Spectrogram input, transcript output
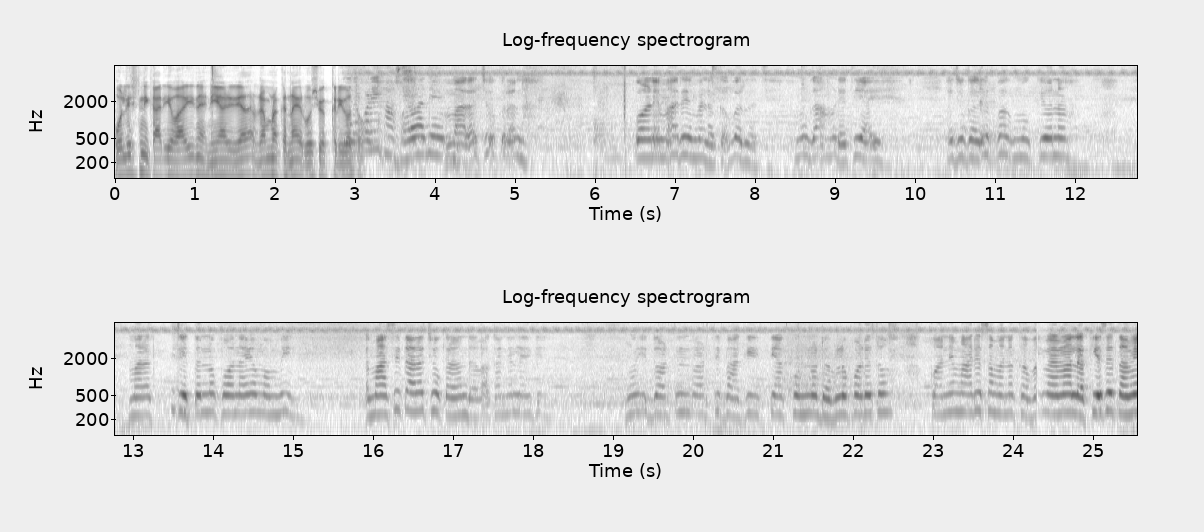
પોલીસની કાર્યવાહીને નિહાળી રહ્યા હતા. તેમના ઘરનાએ રોષ વ્યક્ત કર્યો હતો. મારા છોકરાને કોણે મારે મને ખબર નથી. હું ગામડેથી આવી. હજુ ઘરે પગ મૂક્યો ને. મારા ચેતનનો ફોન આવ્યો, મમ્મી માસી તારા છોકરાને દવાખાને લઈ ગયા હું એ દોડતી દોડતી ભાગી, ત્યાં ખૂનનો ઢગલો પડ્યો તો કોને માર્યો છે મને ખબર? એમાં લખીએ છે, તમે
